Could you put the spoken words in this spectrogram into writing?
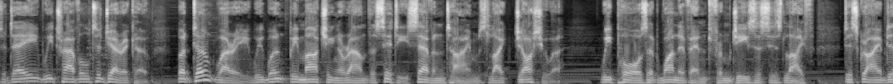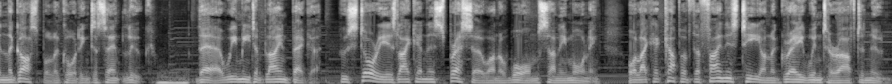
Today we travel to Jericho, but don't worry, we won't be marching around the city seven times like Joshua. We pause at one event from Jesus' life, described in the Gospel according to St. Luke. There we meet a blind beggar whose story is like an espresso on a warm sunny morning, or like a cup of the finest tea on a grey winter afternoon.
